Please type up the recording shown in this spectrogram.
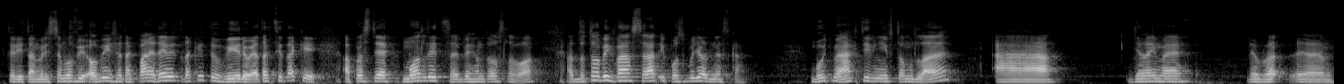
který tam, když se mluví o víře, tak pane, to taky tu víru, já to chci taky. A prostě modlit se během toho slova. A do toho bych vás rád i pozbudil dneska. Buďme aktivní v tomhle a dělejme, eh,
